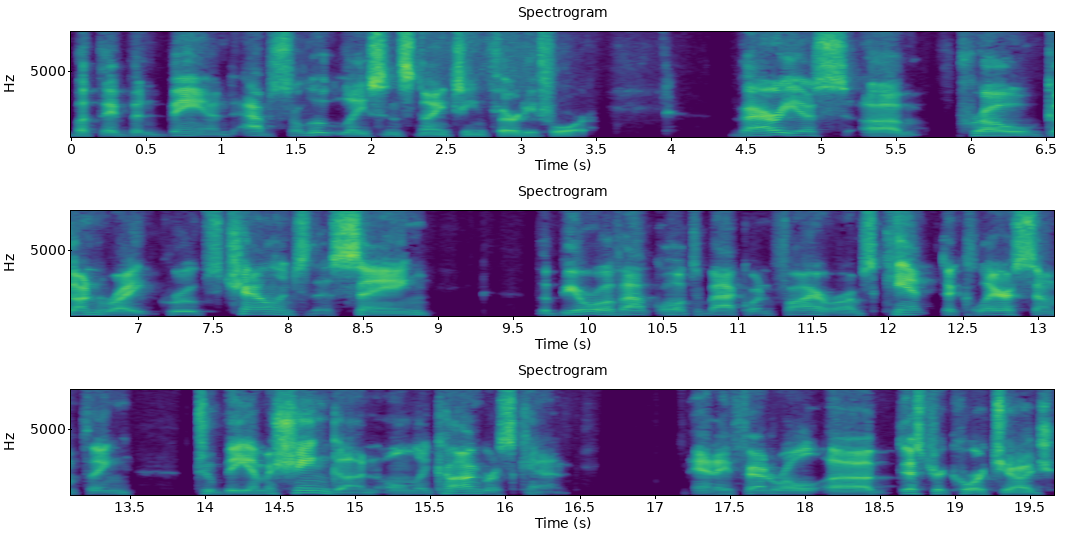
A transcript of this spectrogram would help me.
but they've been banned absolutely since 1934. Various um, pro gun right groups challenge this, saying the Bureau of Alcohol, Tobacco, and Firearms can't declare something to be a machine gun. Only Congress can. And a federal uh, district court judge,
